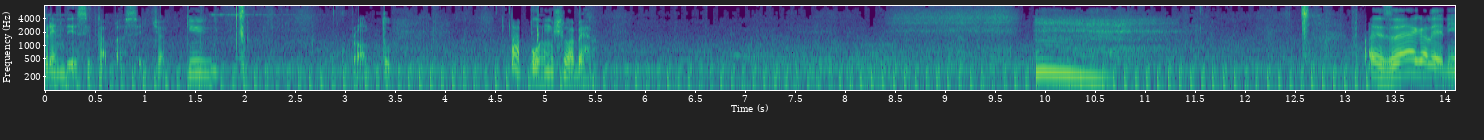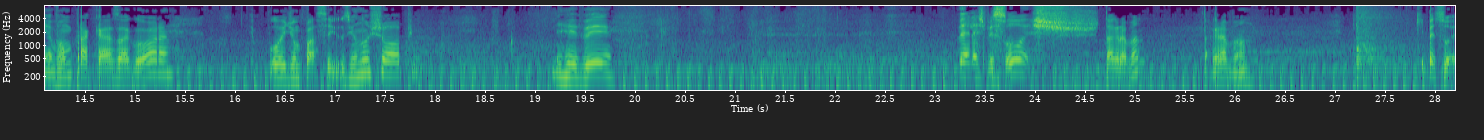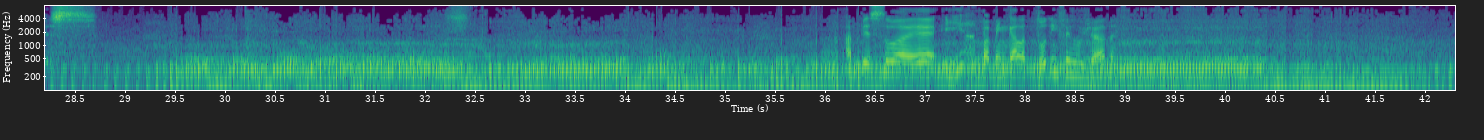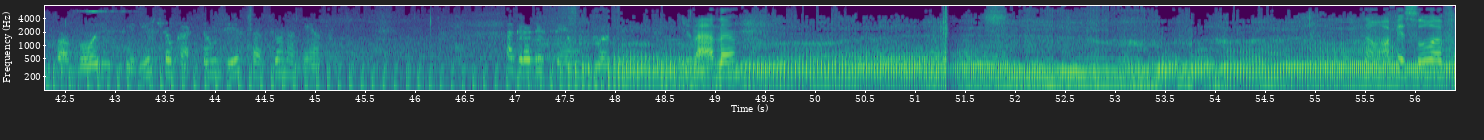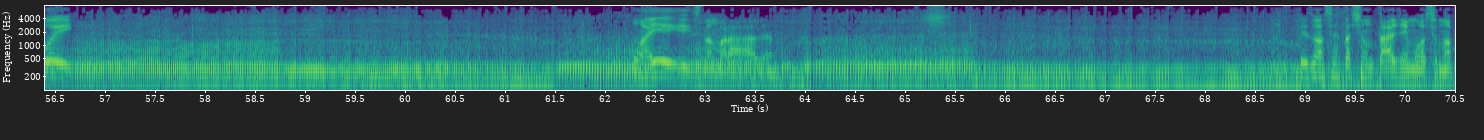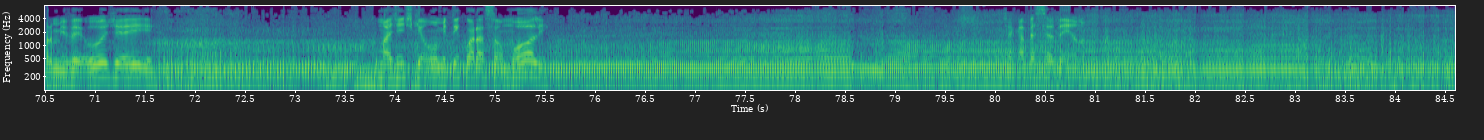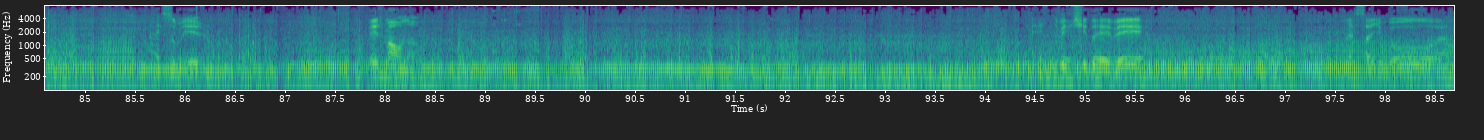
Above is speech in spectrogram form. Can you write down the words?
prender esse capacete aqui. Pronto. Tá porra, mochila aberta. Pois é, galerinha, vamos pra casa agora. Depois de um passeiozinho no shopping. E rever velhas pessoas. Tá gravando? Tá gravando. Que pessoas? A pessoa é. Ih, rapaz, a bengala toda enferrujada. Por favor, inserir seu cartão de estacionamento. Agradecemos sua visita. De nada. Então, a pessoa foi. Uma ex-namorada. Fez uma certa chantagem emocional pra me ver hoje aí. Como a gente que é homem tem coração mole. Você acaba cedendo. É isso mesmo. Fez mal não. É divertido rever. Conversar de boa.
